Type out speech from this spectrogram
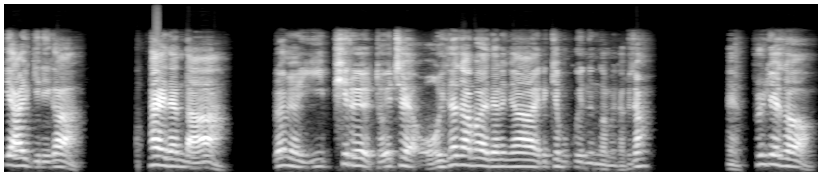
PR 길이가 같아야 된다. 그러면 이 P를 도대체 어디다 잡아야 되느냐 이렇게 묻고 있는 겁니다. 그죠? 네, 풀기에서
